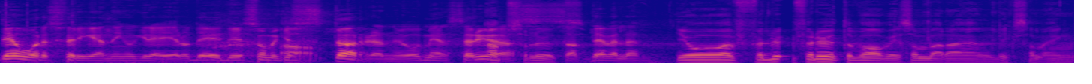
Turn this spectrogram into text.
det är årets förening och grejer och det, är- det är så mycket Ja. större nu och mer seriöst. Absolut. Så att det är väl en, Jo, för, förut var vi som bara en, liksom en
